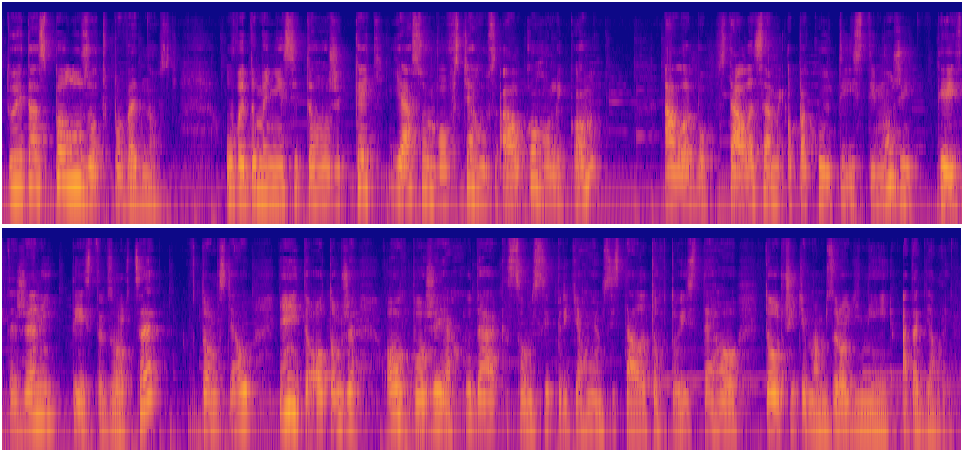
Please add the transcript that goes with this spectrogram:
Tu je tá spolu zodpovednosť. Uvedomenie si toho, že keď ja som vo vzťahu s alkoholikom, alebo stále sa mi opakujú tí istí muži, tie isté ženy, tie isté vzorce v tom vzťahu. Není to o tom, že oh bože, ja chudák som si, priťahujem si stále tohto istého, to určite mám z rodiny a tak ďalej.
